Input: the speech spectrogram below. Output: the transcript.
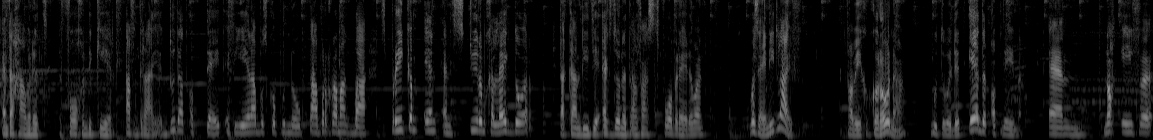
En dan gaan we het de volgende keer afdraaien. Doe dat op tijd. Programma. Spreek hem in en stuur hem gelijk door. Dan kan DJ X Don het alvast voorbereiden. Want we zijn niet live. Vanwege corona moeten we dit eerder opnemen. En nog even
